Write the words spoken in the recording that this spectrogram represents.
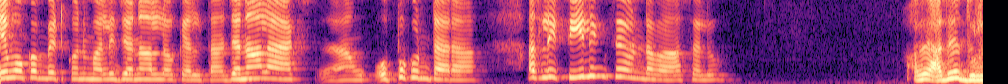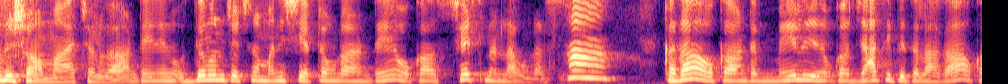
ఏ ముఖం పెట్టుకొని మళ్ళీ జనాల్లోకి వెళ్తా జనాల యాక్స్ ఒప్పుకుంటారా? అసలు ఈ ఫీలింగ్సే ఉండవా అసలు? అదే అదే దురదృష్టం అమ్మ యాక్చువల్గా అంటే నేను ఉద్యమం నుంచి వచ్చిన మనిషి ఎట్లా ఉండాలంటే ఒక స్టేట్స్మెన్ లాగా ఉండాల్సి కదా ఒక అంటే మేలు ఒక జాతి పితలాగా ఒక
